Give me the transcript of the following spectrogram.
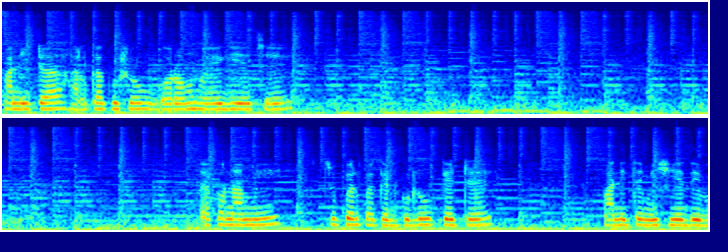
পানিটা হালকা কুসুম, গরম হয়ে গিয়েছে। এখন আমি চুপের প্যাকেটগুলো কেটে পানিতে মিশিয়ে দেব।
